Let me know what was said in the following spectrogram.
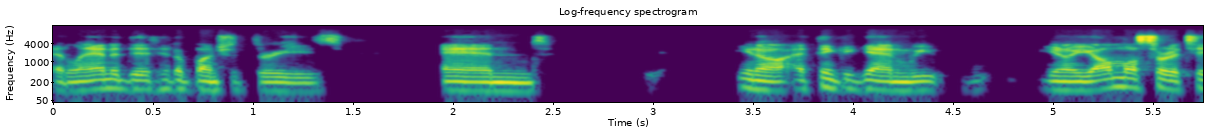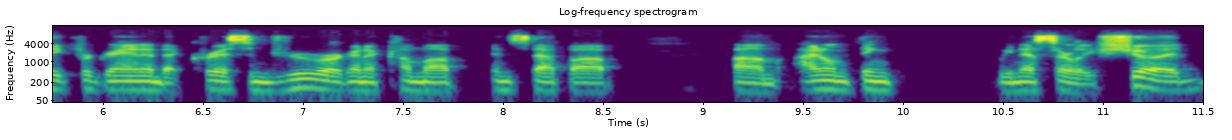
Atlanta did hit a bunch of threes, and you know I think again we you know you almost sort of take for granted that Khris and Jrue are going to come up and step up. Um, I don't think we necessarily should.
